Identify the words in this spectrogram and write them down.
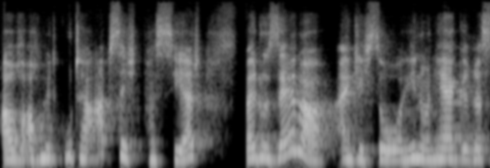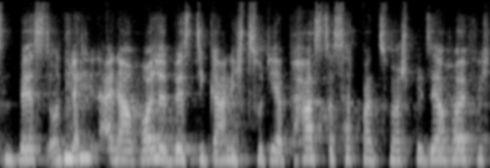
auch, auch mit guter Absicht passiert weil du selber eigentlich so hin und her gerissen bist und mhm. vielleicht in einer Rolle bist, die gar nicht zu dir passt. Das hat man zum Beispiel sehr häufig,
